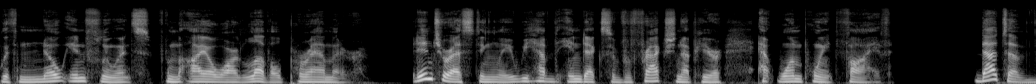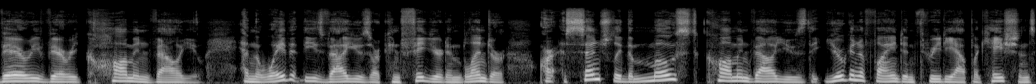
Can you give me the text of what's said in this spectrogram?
with no influence from the IOR level parameter. But interestingly, we have the index of refraction up here at 1.5. That's a very, very common value. And the way that these values are configured in Blender are essentially the most common values that you're going to find in 3D applications.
